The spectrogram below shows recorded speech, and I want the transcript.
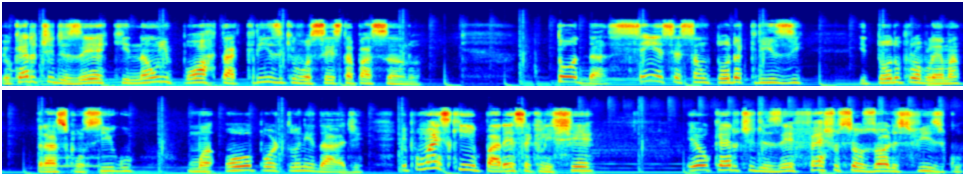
Eu quero te dizer que não importa a crise que você está passando, toda, sem exceção, toda crise e todo problema traz consigo uma oportunidade. E por mais que pareça clichê, eu quero te dizer: feche os seus olhos físicos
